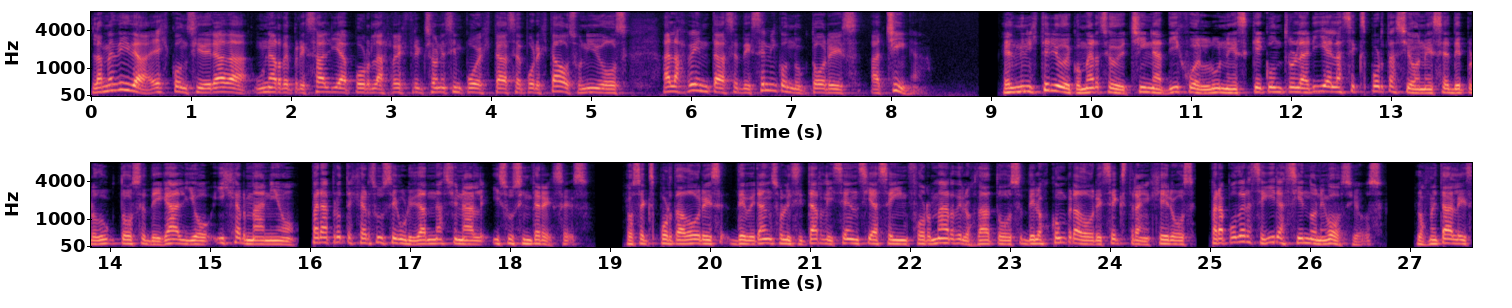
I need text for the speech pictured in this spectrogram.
La medida es considerada una represalia por las restricciones impuestas por Estados Unidos a las ventas de semiconductores a China. El Ministerio de Comercio de China dijo el lunes que controlaría las exportaciones de productos de galio y germanio para proteger su seguridad nacional y sus intereses. Los exportadores deberán solicitar licencias e informar de los datos de los compradores extranjeros para poder seguir haciendo negocios, los metales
